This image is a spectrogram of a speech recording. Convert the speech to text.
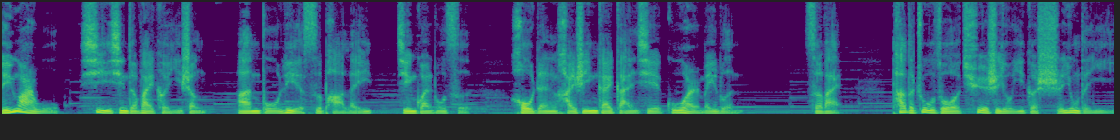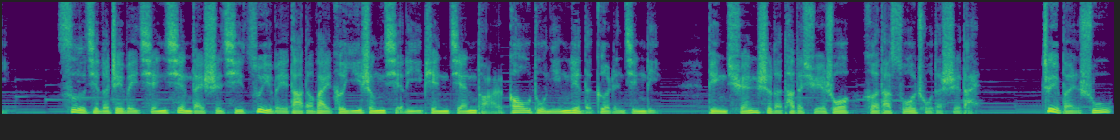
零二五，细心的外科医生安布列斯·帕雷。尽管如此，后人还是应该感谢古尔梅伦。此外，他的著作确实有一个实用的意义，刺激了这位前现代时期最伟大的外科医生写了一篇简短而高度凝练的个人经历，并诠释了他的学说和他所处的时代。这本书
